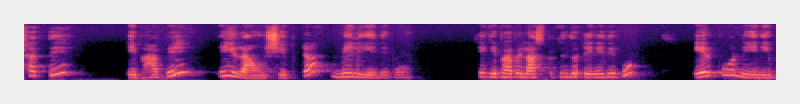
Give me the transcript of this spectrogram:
সাথে এভাবে এই রাউন্ড শেপটা মিলিয়ে দেব। ঠিক এভাবে লাস্ট পর্যন্ত টেনে দেব। এরপর নিয়ে নিব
